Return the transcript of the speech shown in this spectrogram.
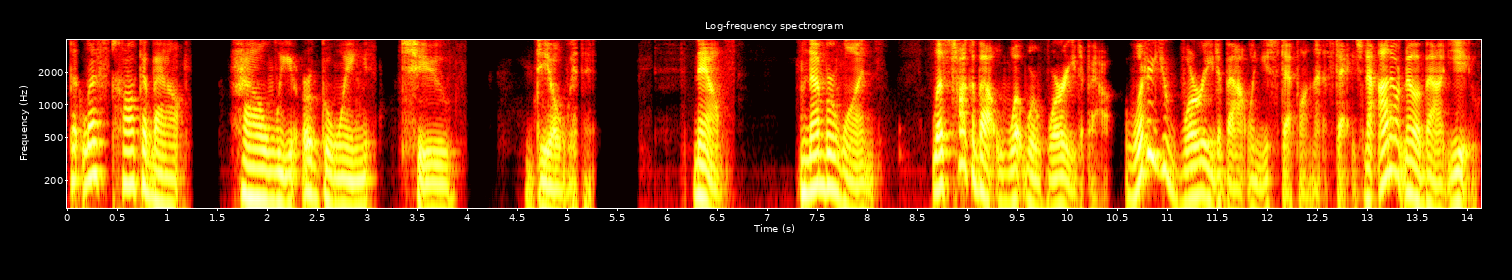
But let's talk about how we are going to deal with it. Now, number one, let's talk about what we're worried about. What are you worried about when you step on that stage? Now, I don't know about you.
